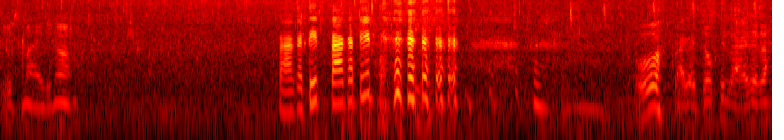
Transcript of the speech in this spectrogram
เก็บ ใหม่พี่น้องปลากระติดปลากระติดโอ้ปลากระจกขึ้นหลายเลยละ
